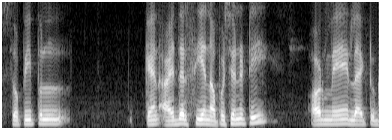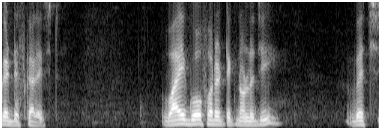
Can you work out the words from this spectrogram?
So, people can either see an opportunity or may like to get discouraged. Why go for a technology which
